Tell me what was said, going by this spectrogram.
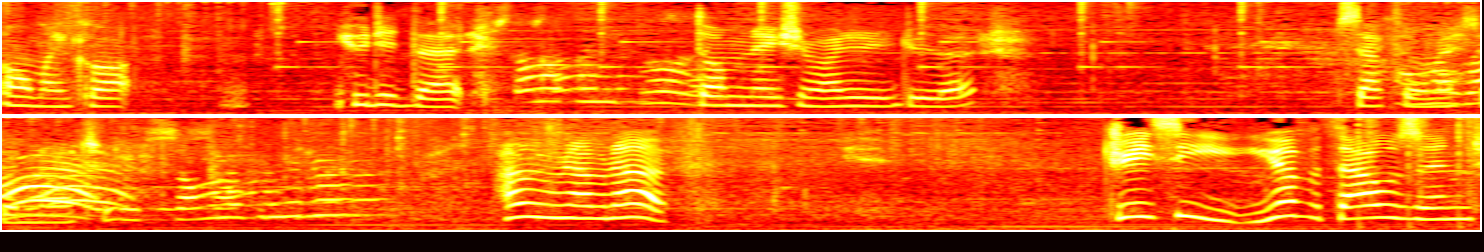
Oh my god. Who did that? Don't open the door. Domination, why did you do that? Exactly Oh when I said not god, to. someone open the door? I don't even have enough. JC, you have a thousand.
